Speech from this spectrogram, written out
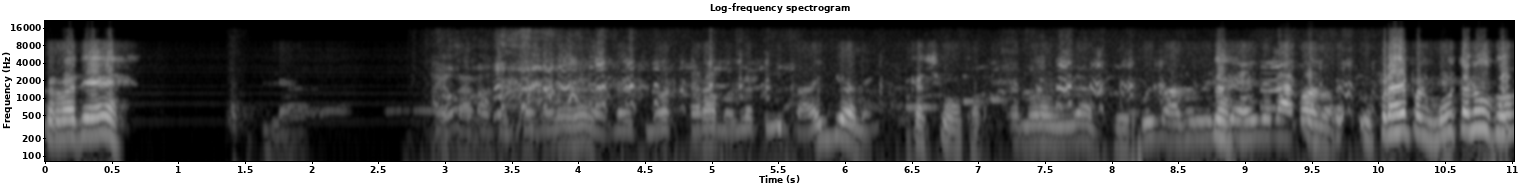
કરવા દે. ઉપડાય પણ હું તને કહું?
